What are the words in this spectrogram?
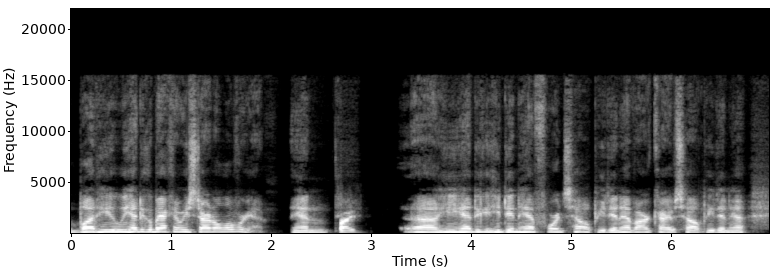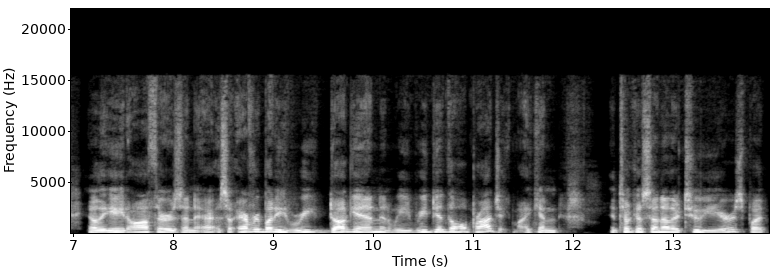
But he we had to go back and restart all over again. And right. Uh, he had to, he didn't have Ford's help. He didn't have archives help. He didn't have you know the eight authors and uh, so everybody re- dug in and we redid the whole project, Mike. And it took us another two years. But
